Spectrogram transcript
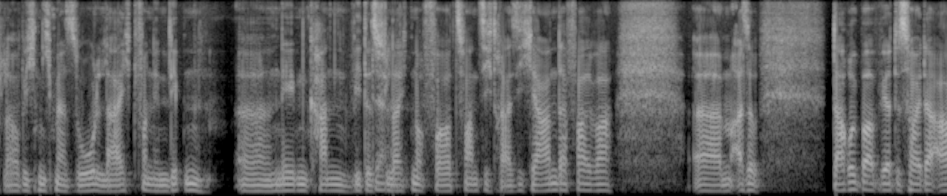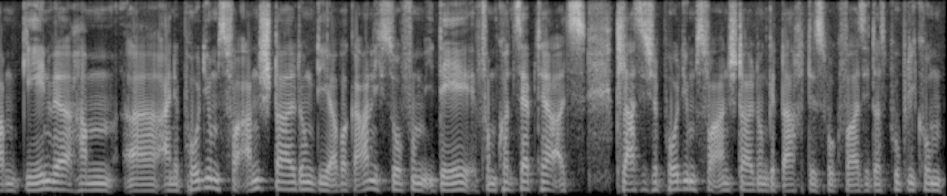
glaube ich, nicht mehr so leicht von den Lippen äh, nehmen kann, wie das ja. vielleicht noch vor 20, 30 Jahren der Fall war. Ähm, also Darüber wird es heute Abend gehen. Wir haben äh, eine Podiumsveranstaltung, die aber gar nicht so vom Idee, vom Konzept her als klassische Podiumsveranstaltung gedacht ist, wo quasi das Publikum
